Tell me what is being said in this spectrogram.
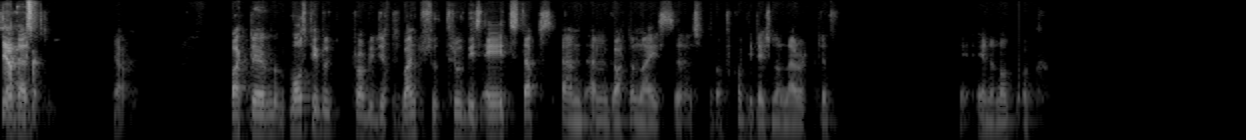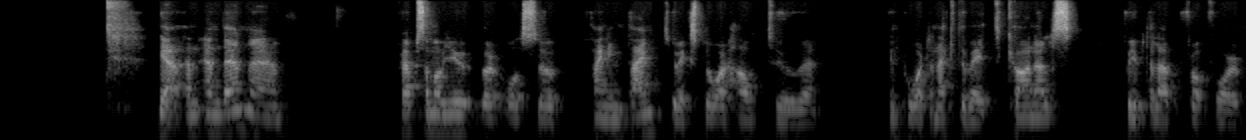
So Yeah, that's- exactly. yeah. But um, most people probably just went through, through these eight steps and, and got a nice uh, sort of computational narrative in a notebook. Yeah, and, and then um, perhaps some of you were also finding time to explore how to uh, import and activate kernels for JupyterLab for, for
